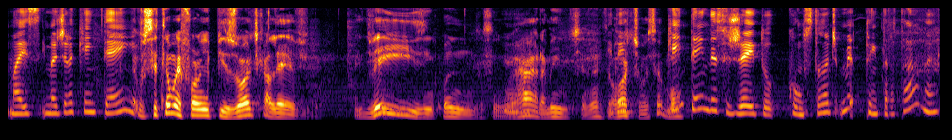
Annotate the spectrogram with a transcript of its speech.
mas imagina quem tem. Você tem uma forma episódica leve. De vez em quando, assim, é. raramente, né? Tem, Ótimo, isso é bom. Quem tem desse jeito constante, tem que tratar, né?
